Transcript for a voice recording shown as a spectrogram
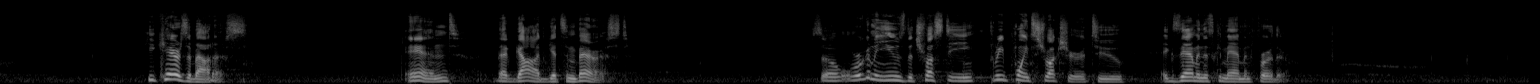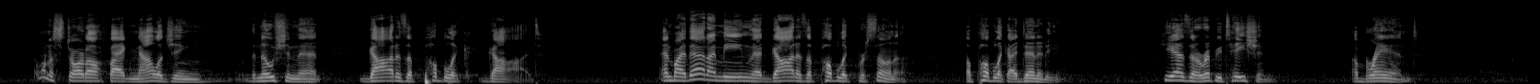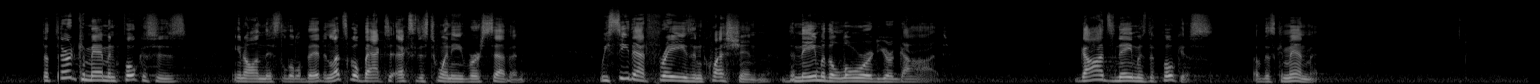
He cares about us. And that God gets embarrassed. So, we're going to use the trusty three point structure to examine this commandment further. I want to start off by acknowledging the notion that God is a public God. And by that I mean that God is a public persona a public identity. He has a reputation, a brand. The third commandment focuses you know, on this a little bit, and let's go back to Exodus 20, verse 7. We see that phrase in question, the name of the Lord your God. God's name is the focus of this commandment.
